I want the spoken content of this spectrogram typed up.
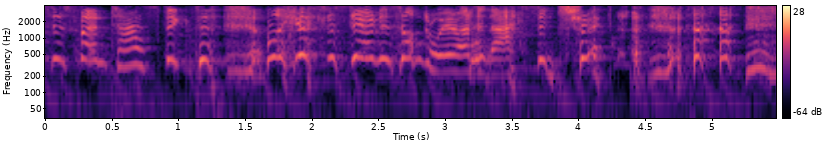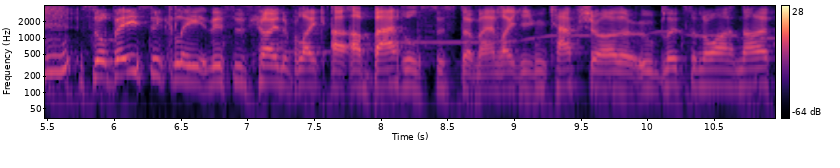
This is fantastic. like, guy's just in his underwear on an acid trip. so basically, this is kind of like a, a, battle system, and like you can capture other ooblets and whatnot.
